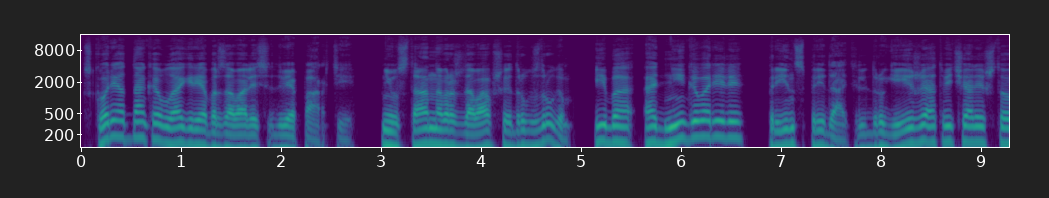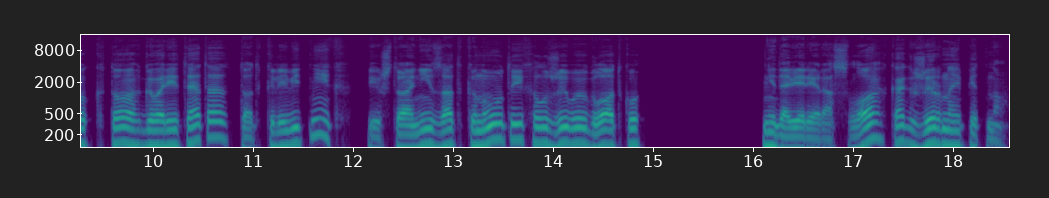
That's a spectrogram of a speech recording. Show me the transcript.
Вскоре, однако, в лагере образовались две партии, неустанно враждовавшие друг с другом, ибо одни говорили «принц-предатель», другие же отвечали, что кто говорит это, тот клеветник, и что они заткнут их лживую глотку. Недоверие росло, как жирное пятно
